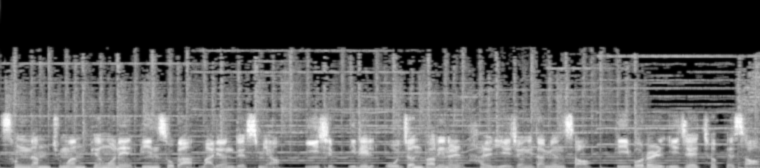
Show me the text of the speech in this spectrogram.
성남중앙병원에 빈소가 마련됐으며 21일 오전 발인을 할 예정이다면서 비보를 이제 접해서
